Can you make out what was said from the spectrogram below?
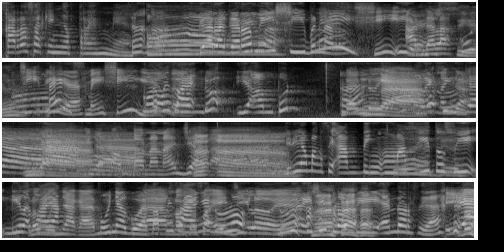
Karena saking ngetrennya. Heeh. Gara-gara Messi benar. Messi Iya. adalah ya. kunci. Oh, Thanks iya. Messi. Kalau gitu. Bando, ya ampun. Bando Enggak. ya ampun, Koleksi nggak? enggak. Enggak. Itu tontonan aja Uh-uh. kan. Jadi emang si anting emas Waduh. itu sih gila Lo sayang punya kan? punya gue Ah, tapi sayangnya dulu lo ya. dulu Messi belum di endorse ya Iya.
